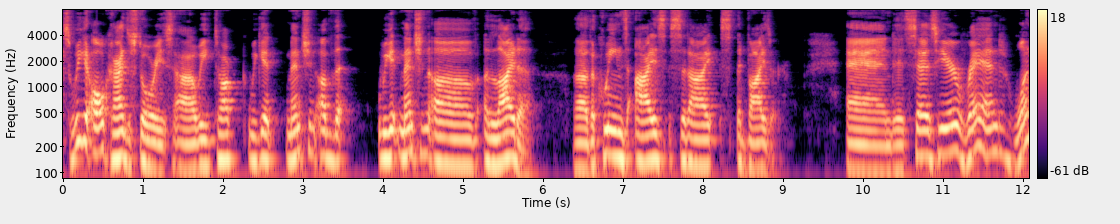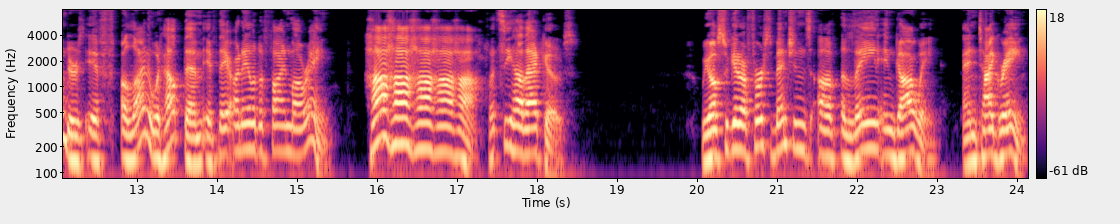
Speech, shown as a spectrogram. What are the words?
So we get all kinds of stories. Uh, we talk. We get mention of the we get mention of Elaida, uh, the Queen's Aes Sedai advisor. And it says here Rand wonders if Elaida would help them if they are unable to find Moiraine. Ha ha ha ha ha. Let's see how that goes. We also get our first mentions of Elayne and Gawyn and Tigraine.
